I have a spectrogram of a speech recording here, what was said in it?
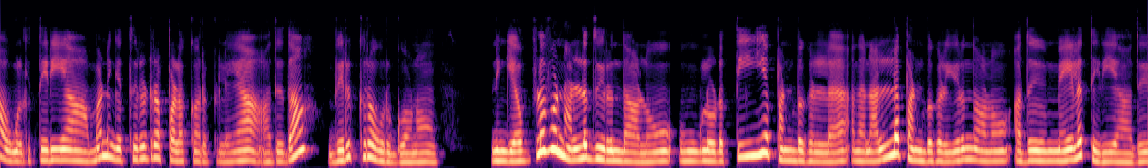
அவங்களுக்கு தெரியாமல் நீங்கள் திருடுற பழக்கம் இருக்கு இல்லையா? அதுதான் வெறுக்கிற ஒரு குணம். நீங்கள் எவ்வளவு நல்லது இருந்தாலும் உங்களோட தீய பண்புகளில் அந்த நல்ல பண்புகள் இருந்தாலும் அது மேலே தெரியாது.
